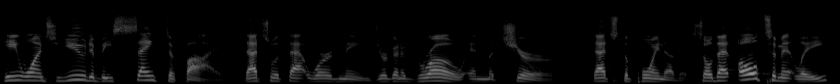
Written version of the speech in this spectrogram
He wants you to be sanctified. That's what that word means. You're going to grow and mature. That's the point of it. So that ultimately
